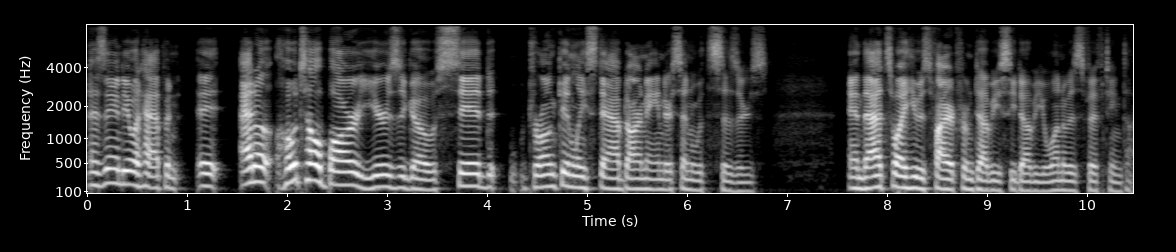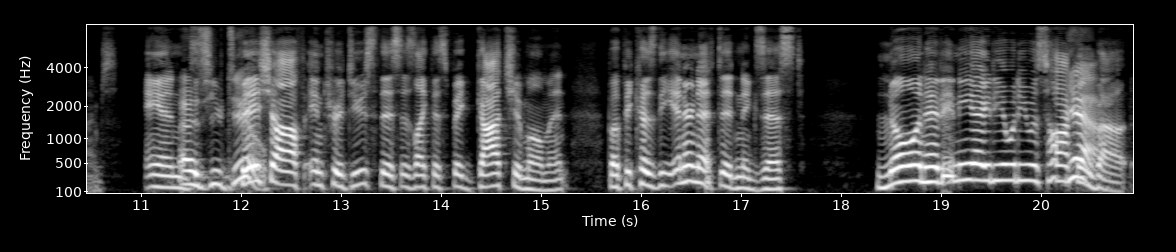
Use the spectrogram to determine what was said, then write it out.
has any idea what happened. It, at a hotel bar years ago, Sid drunkenly stabbed Arn Anderson with scissors. And that's why he was fired from WCW one of his 15 times. And As you do. Bischoff introduced this as like this big gotcha moment, but because the internet didn't exist, no one had any idea what he was talking Yeah. about.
